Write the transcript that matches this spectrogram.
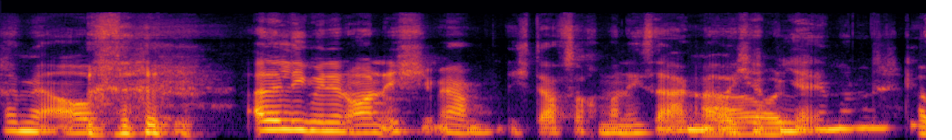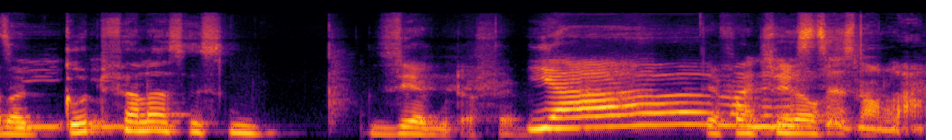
hör mir auf. Alle liegen in den Ohren. Ich, ja, ich darf es auch immer nicht sagen, aber ich habe Aber- ihn ja immer noch nicht gesehen. Aber Goodfellas ist ein sehr guter Film. Ja, Der meine Liste auch. ist noch lang.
